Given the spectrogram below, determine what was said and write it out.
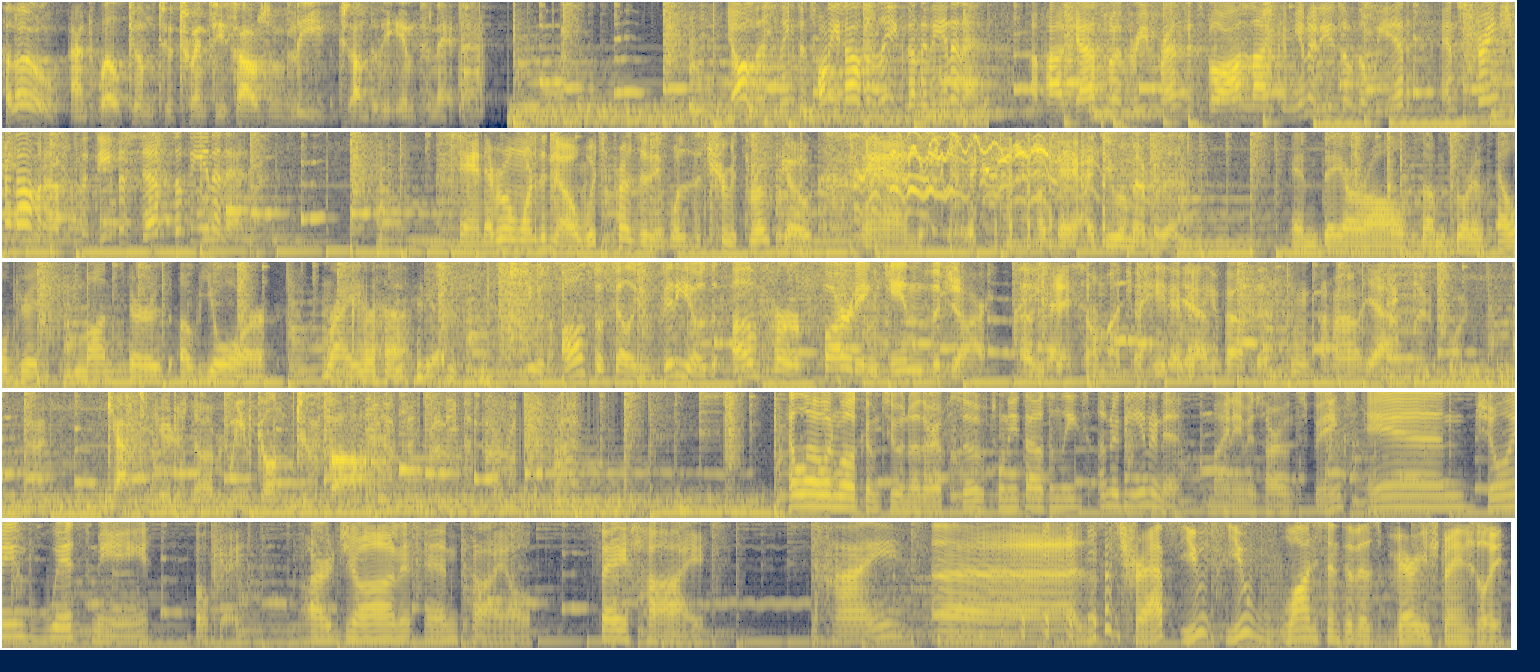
Hello, and welcome to 20,000 Leagues Under the Internet. You're listening to 20,000 Leagues Under the Internet, a podcast where three friends explore online communities of the weird and strange phenomena from the deepest depths of the Internet. and everyone wanted to know which president was the true throat goat. And Okay, I do remember this. and they are all some sort of eldritch monsters of yore, right? She was also selling videos of her farting in the jar. I hate this so much. I hate everything Yeah. about this. uh-huh, yeah, Captain, we've gone too far. Hello and welcome to another episode of 20,000 Leagues Under the Internet. My name is Harlan Spinks, and joined with me Okay. are John and Kyle. Say hi. Hi. Uh, is this a trap? You you launched into this very strangely.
